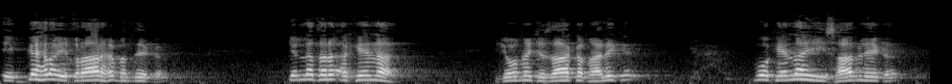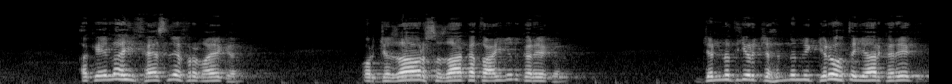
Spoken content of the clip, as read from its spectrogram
ایک گہرا اقرار ہے بندے کا کہ اللہ تعالیٰ اکیلا یوم جزا کا مالک ہے۔ وہ اکیلا ہی حساب لے گا، اکیلا ہی فیصلے فرمائے گا اور جزا اور سزا کا تعین کرے گا۔ جنتی اور جہنمی گروہ تیار کرے گا۔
